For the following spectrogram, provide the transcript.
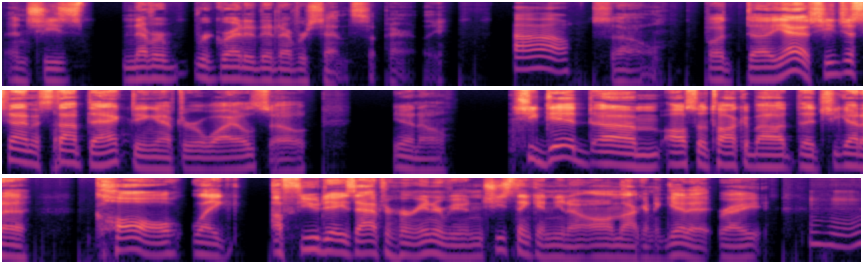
And she's never regretted it ever since apparently. Oh. So, but uh, yeah, she just kind of stopped acting after a while. So, you know, she did um, also talk about that she got a call like a few days after her interview, and she's thinking, you know, oh, I'm not going to get it, right? Mm-hmm.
